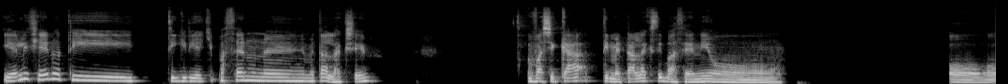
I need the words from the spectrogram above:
Η αλήθεια είναι ότι την Κυριακή παθαίνουν ε, μετάλλαξη. Βασικά τη μετάλλαξη την παθαίνει ο, ο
